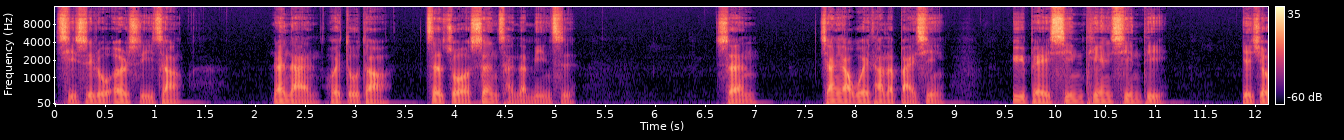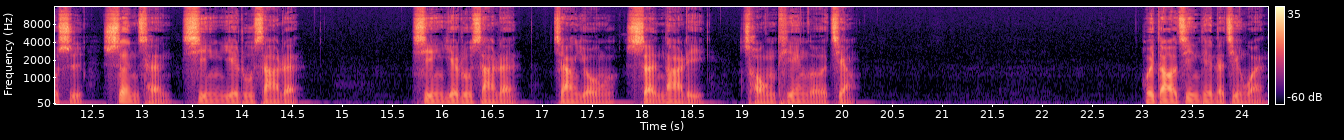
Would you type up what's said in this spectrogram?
启示录二十一章，仍然会读到这座圣城的名字。神将要为他的百姓预备新天新地，也就是圣城新耶路撒冷。新耶路撒冷将由神那里从天而降。回到今天的经文，《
